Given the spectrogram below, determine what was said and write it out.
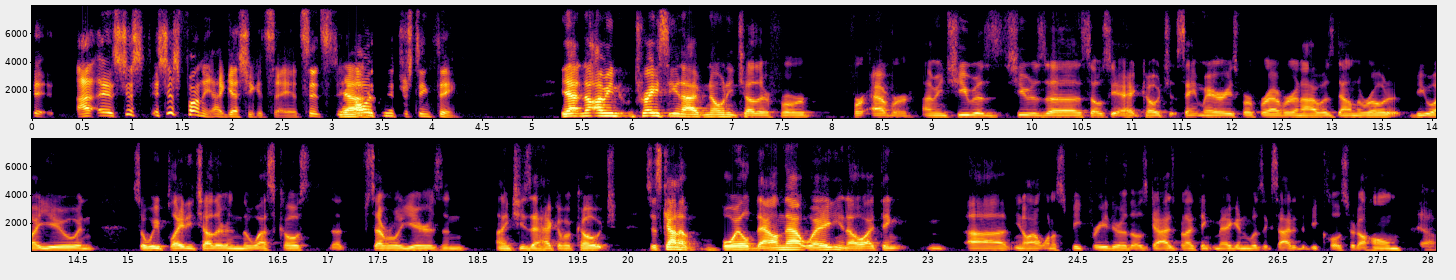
it, I, it's just it's just funny, I guess you could say. It's it's Yeah. always an interesting thing. Yeah, no, I mean Tracy and I have known each other for forever. I mean, she was she was a associate head coach at St. Mary's for forever, and I was down the road at BYU, and so we played each other in the West Coast uh, several years. And I think she's a heck of a coach. It's just kind of boiled down that way, you know. I think, uh, you know, I don't want to speak for either of those guys, but I think Megan was excited to be closer to home. Yeah.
